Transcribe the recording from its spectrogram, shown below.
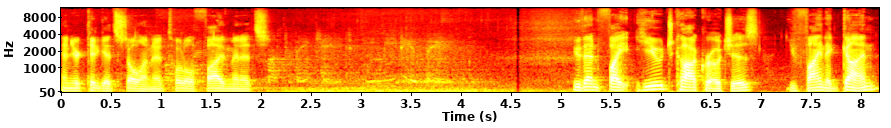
and your kid gets stolen in a total of five minutes. You then fight huge cockroaches, you find a gun,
